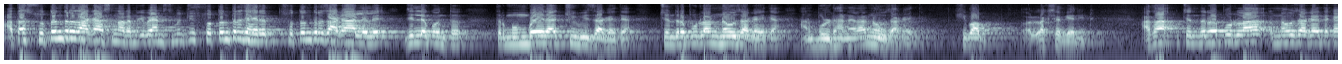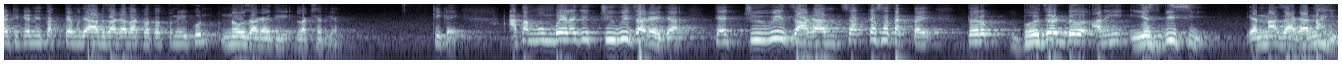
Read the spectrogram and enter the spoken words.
आता स्वतंत्र जागा असणार म्हणजे बॅन्समनची स्वतंत्र जाहिरात स्वतंत्र जागा आलेले जिल्हे कोणतं? तर मुंबईला चोवीस जागा आहेत चंद्रपूरला नऊ जागा आहेत आणि बुलढाण्याला नऊ जागा आहेत ही बाब लक्षात घ्या नीट. आता चंद्रपूरला नऊ जागा आहेत काही ठिकाणी तक्त्यामध्ये आठ जागा दाखवतात पण एकूण नऊ जागा आहेत ही. लक्षात घ्या. ठीक आहे. आता मुंबईला जी चोवीस जागा आहेत त्या त्या चोवीस जागांचा कसा तक्ता आहे? तर भजड आणि एस बी सी यांना जागा नाही.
